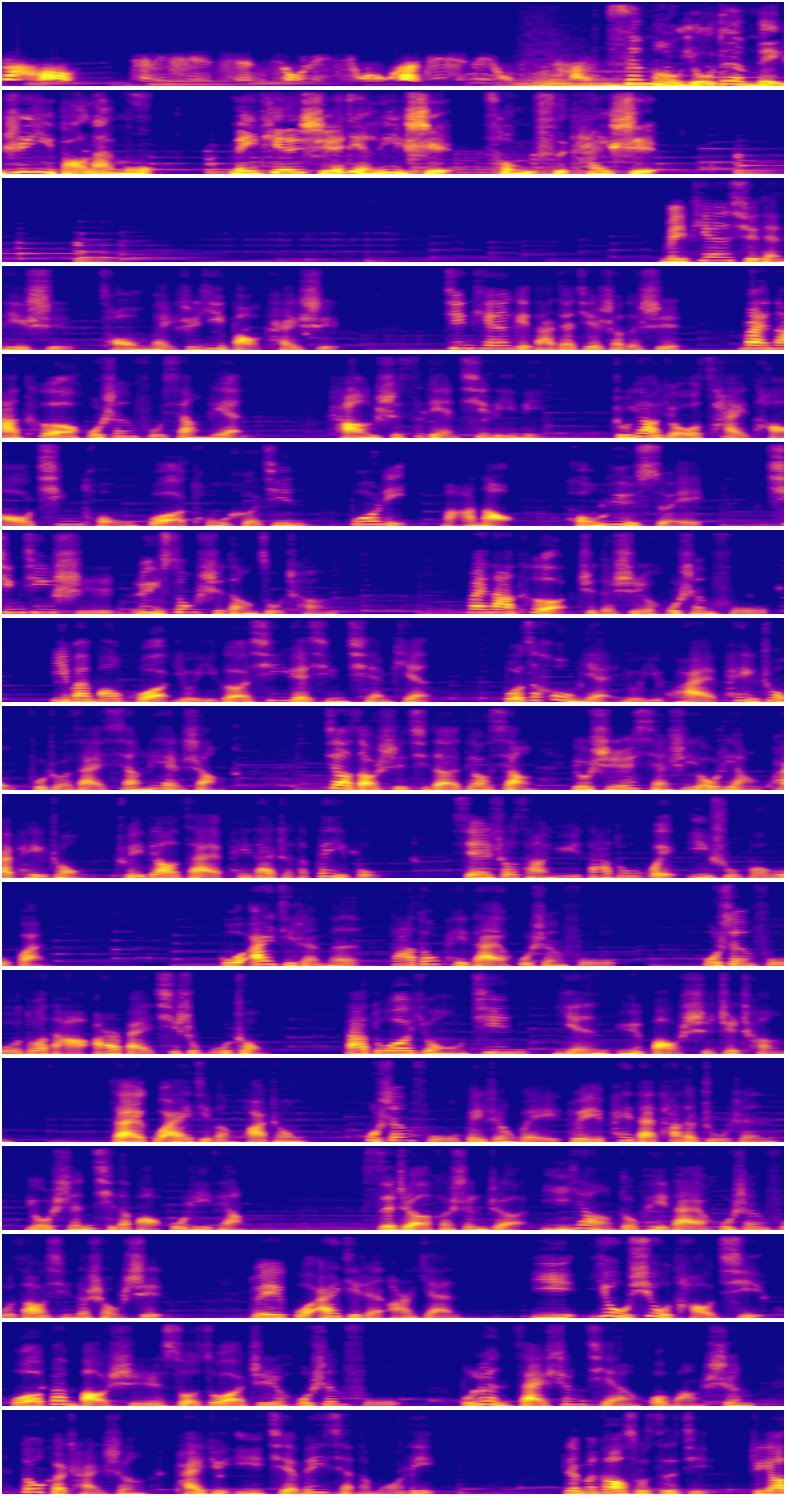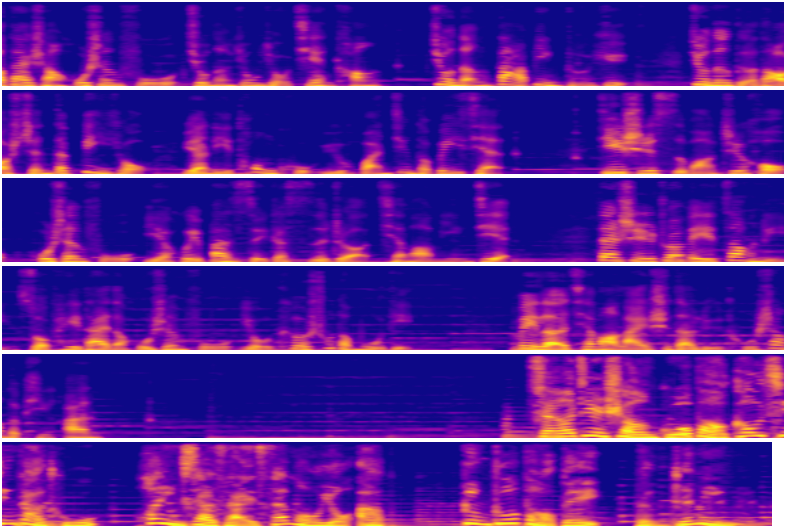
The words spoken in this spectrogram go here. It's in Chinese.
大家好，这里是全球旅行文化知识内容平台三毛游的每日一宝栏目，每天学点历史，从此开始。每天学点历史，从每日一宝开始。今天给大家介绍的是麦纳特护身符项链，长十四点七厘米，主要由彩陶、青铜或铜合金、玻璃、玛瑙、红玉髓。青金石、绿松石等组成。麦纳特指的是护身符，一般包括有一个新月形前片，脖子后面有一块配重附着在项链上。较早时期的雕像有时显示有两块配重垂吊在佩戴者的背部，现收藏于大都会艺术博物馆。古埃及人们大都佩戴护身符，护身符多达二百七十五种，大多用金银与宝石制成。在古埃及文化中，护身符被认为对佩戴它的主人有神奇的保护力量。死者和生者一样都佩戴护身符造型的首饰。对古埃及人而言，以釉绣陶器或半宝石所做之护身符，不论在生前或往生，都可产生排拒一切危险的魔力。人们告诉自己，只要戴上护身符，就能拥有健康，就能大病得愈。就能得到神的庇佑，远离痛苦与环境的危险。即使死亡之后，护身符也会伴随着死者前往冥界。但是，专为葬礼所佩戴的护身符有特殊的目的，为了前往来世的旅途上的平安。想要鉴赏国宝高清大图，欢迎下载三毛游 App，更多宝贝等着您。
